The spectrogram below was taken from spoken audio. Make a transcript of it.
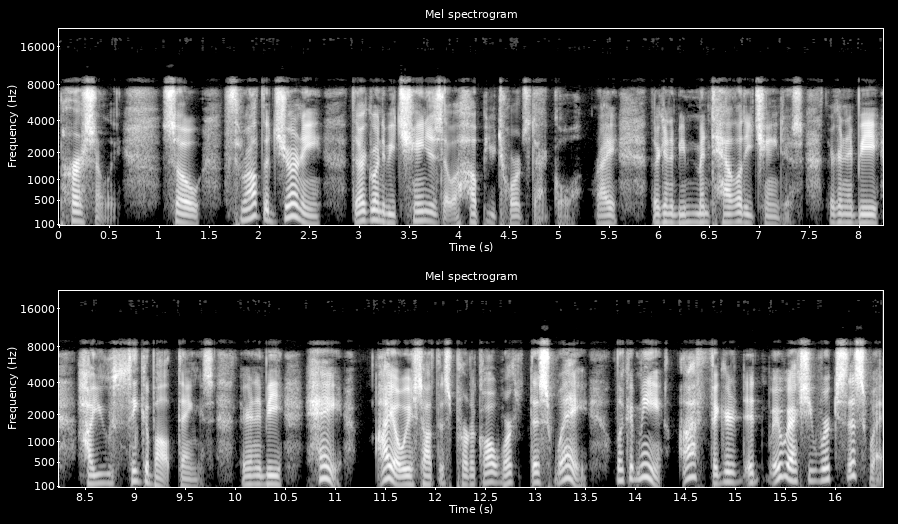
personally. So throughout the journey, there are going to be changes that will help you towards that goal, right? They're going to be mentality changes. They're going to be how you think about things. They're going to be, hey, I always thought this protocol worked this way. Look at me. I figured it, it actually works this way.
